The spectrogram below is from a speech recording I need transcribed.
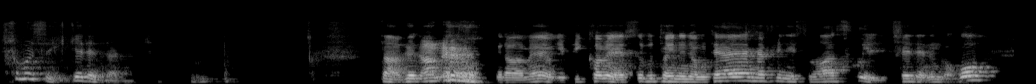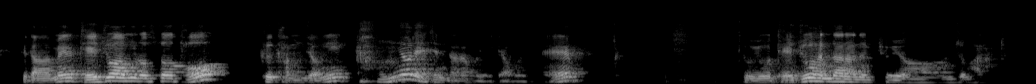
참을 수 있게 된다는 거죠. 자, 그 다음에, 그 여기 become S 붙어 있는 형태, happiness와 수 일치되는 거고, 그 다음에 대조함으로써 더 그 감정이 강렬해진다라고 얘기하고 있네. 요 대조한다라는 표현 좀 알아두고.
